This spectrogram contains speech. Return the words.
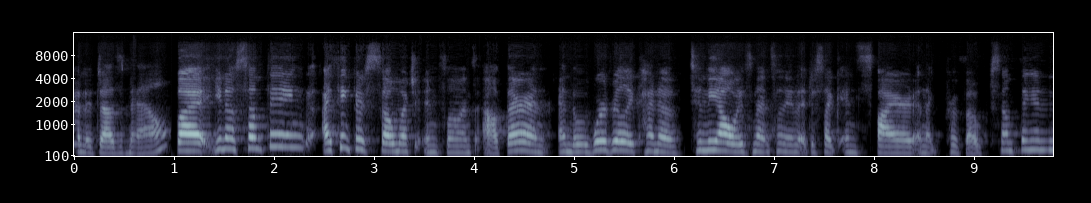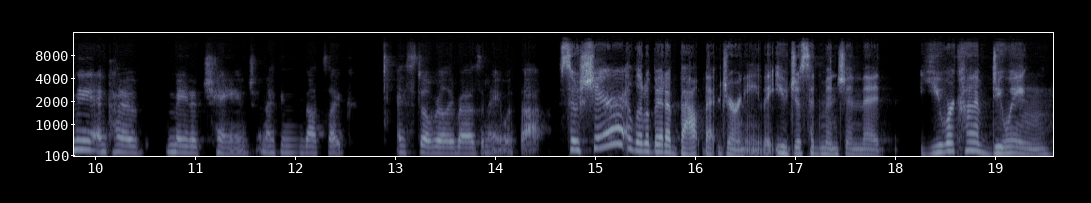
than it does now. But, you know, something, I think there's so much influence out there. And, and the word really kind of, to me, always meant something that just like inspired and like provoked something in me and kind of made a change. And I think that's like, I still really resonate with that. So, share a little bit about that journey that you just had mentioned that you were kind of doing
